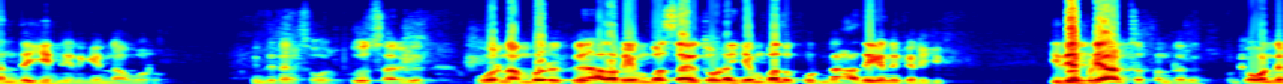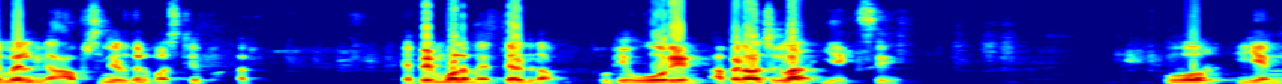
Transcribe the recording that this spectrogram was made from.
அந்த எண் எனக்கு என்ன வரும்? இது நாங்கள் ஒரு புதுசாக இருக்குது ஒரு நம்பர் இருக்குது அதோட எண்பது சதவீதத்தோட எண்பது கூட்டினா அதே எண்ணு கிடைக்குது. இது எப்படி ஆன்சர் பண்ணுறது ஓகே ஒன்று மேலே நீங்கள் ஆப்ஷன் எடுத்துன்னு ஃபஸ்ட்டே பார்க்காது எப்பயும் போல் மெத்தட் தான். ஓகே ஓர் எண். அப்போ என்ன வச்சுக்கலாம்? எக்ஸு ஓர் என்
